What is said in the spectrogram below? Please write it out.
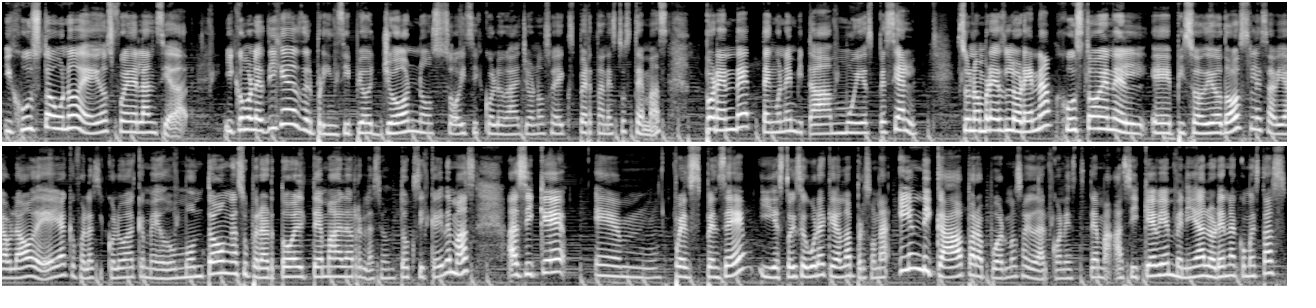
y justo uno de ellos fue de la ansiedad. Y como les dije desde el principio, yo no soy psicóloga, yo no soy experta en estos temas, por ende tengo una invitada muy especial. Su nombre es Lorena, justo en el episodio 2 les había hablado de ella, que fue la psicóloga que me ayudó un montón a superar todo el tema de la relación tóxica y demás. Así que em, pues pensé y estoy segura que es la persona indicada para podernos ayudar con este tema. Así que bienvenida Lorena, ¿cómo estás?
